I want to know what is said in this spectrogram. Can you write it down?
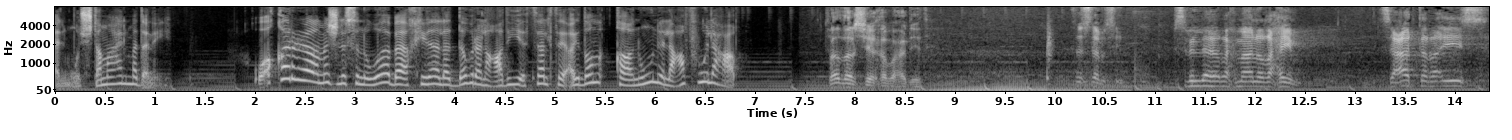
المجتمع المدني. وأقر مجلس النواب خلال الدورة العادية الثالثة أيضا قانون العفو العام. تفضل الشيخ أبو حديد. تسلم سيدي. بسم الله الرحمن الرحيم. سعادة الرئيس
